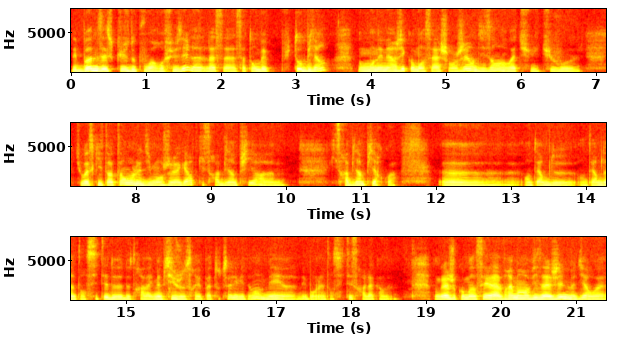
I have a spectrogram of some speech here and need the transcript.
des bonnes excuses de pouvoir refuser. Là, là ça, tombait plutôt bien. Donc mon énergie commençait à changer en disant ouais tu, tu, vois, tu vois ce qui t'attend le dimanche de la garde qui sera bien pire, qui sera bien pire quoi. Euh, en termes d'intensité de, travail, même si je ne serai pas toute seule évidemment, mais, euh, mais bon, l'intensité sera là quand même. Donc là, je commençais à vraiment envisager de me dire, ouais,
